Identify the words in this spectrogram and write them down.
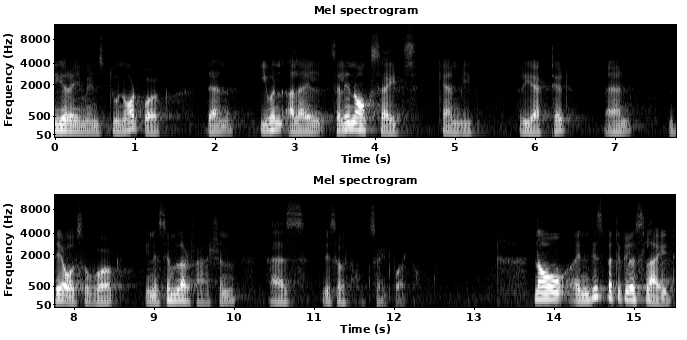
rearrangements do not work then even allyl selenoxides can be reacted and they also work in a similar fashion as the sulfoxide work. Now in this particular slide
